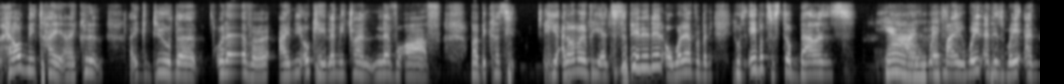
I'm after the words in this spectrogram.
held me tight and I couldn't like do the whatever, I knew okay, let me try and level off. But because he, he I don't know if he anticipated it or whatever, but he was able to still balance yeah my, my weight and his weight and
